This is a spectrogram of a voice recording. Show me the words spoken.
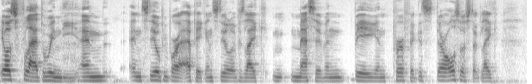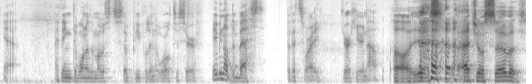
It was flat, windy, and and still people are epic, and still if it's like m- massive and big and perfect, it's they're also stuck. Like, yeah, I think the one of the most stuck people in the world to surf. Maybe not the best, but that's why you're here now. Oh yes, at your service.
